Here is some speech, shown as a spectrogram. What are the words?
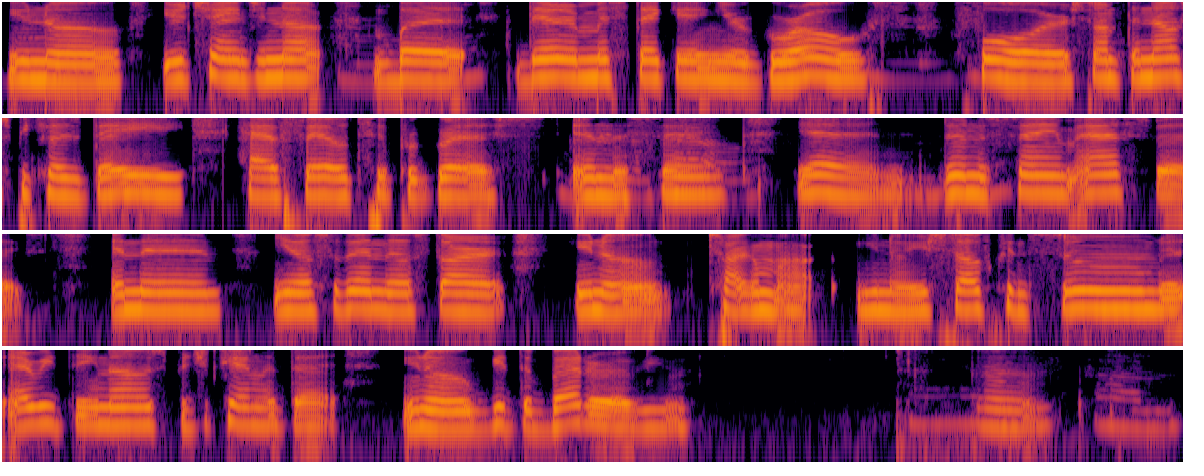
you know you're changing up. But they're mistaking your growth for something else because they have failed to progress in the same yeah in the same aspects. And then you know so then they'll start you know talking about you know, you're self consumed and everything else, but you can't let that, you know, get the better of you. Um,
